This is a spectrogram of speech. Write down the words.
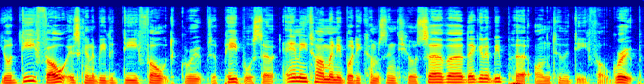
Your default is going to be the default groups of people, so anytime anybody comes into your server, they're going to be put onto the default group.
